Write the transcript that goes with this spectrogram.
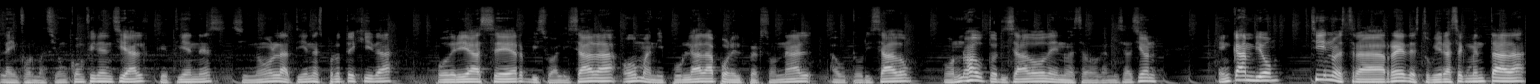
la información confidencial que tienes, si no la tienes protegida, podría ser visualizada o manipulada por el personal autorizado o no autorizado de nuestra organización. En cambio, si nuestra red estuviera segmentada,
